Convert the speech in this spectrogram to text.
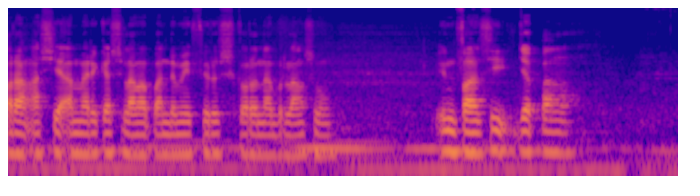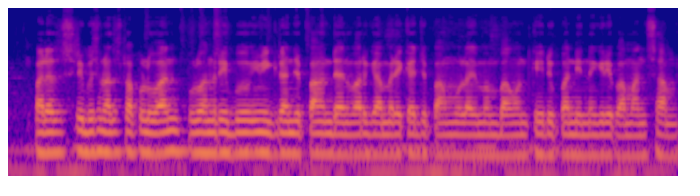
orang Asia Amerika selama pandemi virus corona berlangsung. Invasi Jepang pada 1940-an, puluhan ribu imigran Jepang dan warga Amerika Jepang mulai membangun kehidupan di negeri Paman Sam.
